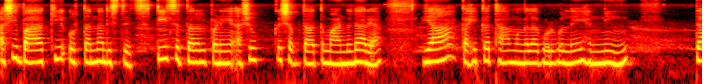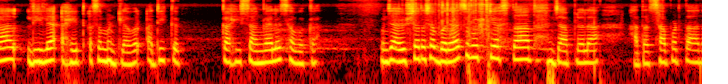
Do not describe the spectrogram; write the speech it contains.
अशी बाकी उरताना दिसतेच. तीच तरलपणे अशोक शब्दात मांडणाऱ्या या काही कथा मंगला गोडबोले ह्यांनी त्या लिहिल्या आहेत असं म्हटल्यावर अधिक काही सांगायलाच हवं का? म्हणजे आयुष्यात अशा बऱ्याच गोष्टी असतात ज्या आपल्याला हातात सापडतात.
